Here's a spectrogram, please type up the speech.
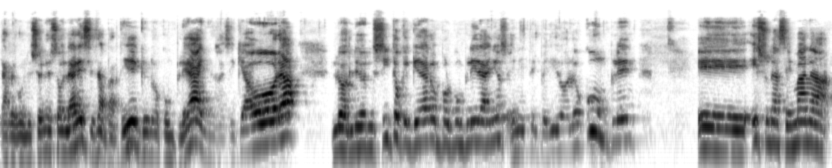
las revoluciones solares es a partir de que uno cumple años? Así que ahora los leoncitos que quedaron por cumplir años en este periodo lo cumplen. Eh, es una semana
